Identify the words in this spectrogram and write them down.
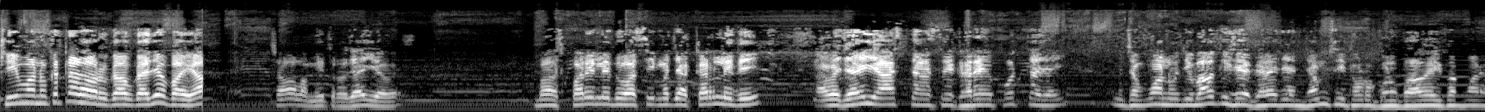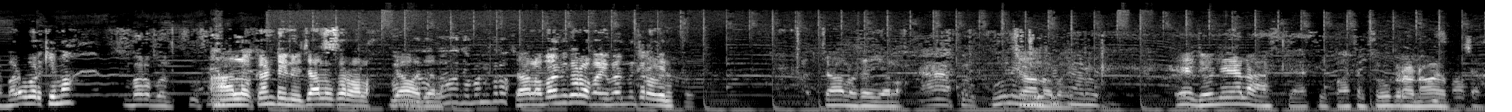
ખીમાનું કટાળા વાળું કામકાજ છે ભાઈ. ચાલો મિત્રો જઈએ હવે. બસ ફરી લીધું હસી મજા કરી લીધી. હવે જઈએ આસ્તે આસ્તે ઘરે પહોંચતા જઈ જમવાનું જે બાકી છે ઘરે જઈને જમશી થોડું ઘણું ભાવે એ પ્રમાણે. બરોબર ખીમા? બરોબર. હાલો કન્ટિન્યુ ચાલુ કરો હાલો. જવા ચાલો ચાલો બંધ કરો ભાઈ બંધ કરો. ચાલો જઈએ હાલો. ચાલો ભાઈ. એ જોજે એલા આસ્તે આસ્તે પાછા છોકરા ના આવે પાછા.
